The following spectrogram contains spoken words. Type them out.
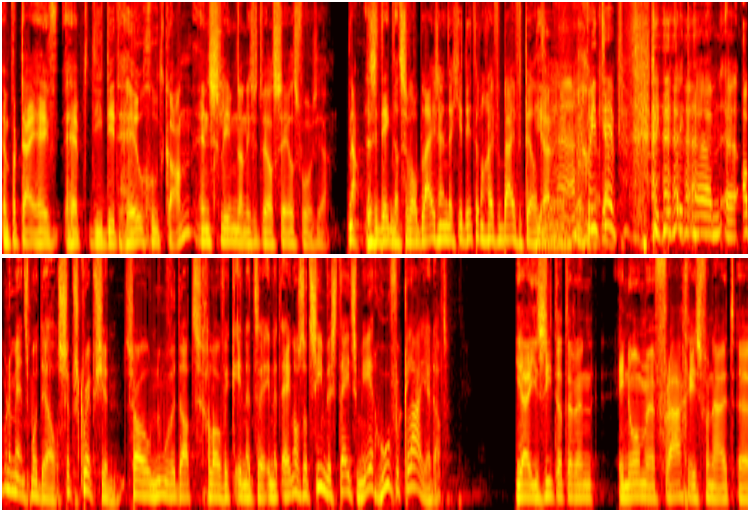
een partij heeft, hebt die dit heel goed kan en slim, dan is het wel Salesforce, ja. Nou, dus ik denk dat ze wel blij zijn dat je dit er nog even bij vertelt. Ja, Eh, Ja, goede tip. Hey Patrick, ehm, eh, abonnementsmodel, subscription. Zo noemen we dat, geloof ik, in het, eh, in het Engels. Dat zien we steeds meer. Hoe verklaar je dat? Ja, je ziet dat er een enorme vraag is vanuit eh,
